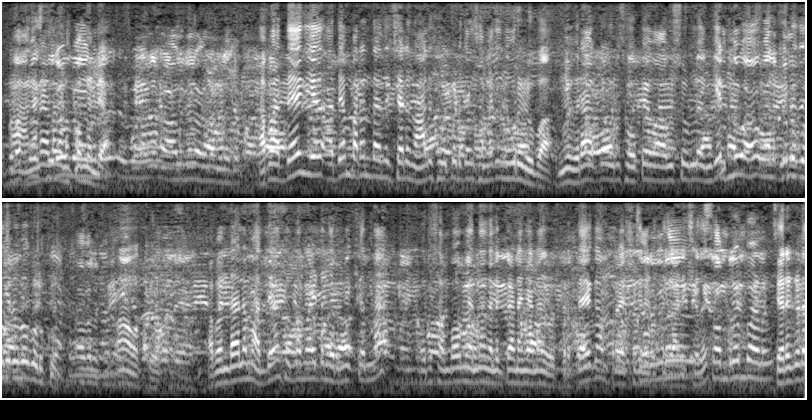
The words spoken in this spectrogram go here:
ഇവിടെ അങ്ങനെയുള്ള എളുപ്പമൊന്നുമില്ല ആളുകളാണ് ഉള്ളത്. അപ്പൊ അദ്ദേഹം അദ്ദേഹം പറഞ്ഞെന്താന്ന് വെച്ചാൽ നാല് സോപ്പ് എടുക്കുന്ന സമയത്ത് നൂറ് രൂപ. ഇനി ഒരാൾക്ക് ഒരു സോപ്പേ ആവശ്യമുള്ളൂ എങ്കിൽ ഇരുപത്തഞ്ച് രൂപ കൊടുക്കും. ആ ഓക്കെ. അപ്പൊ എന്തായാലും അദ്ദേഹം സ്വന്തമായിട്ട് നിർമ്മിക്കുന്ന ഒരു സംഭവം എന്ന നിലക്കാണ് ഞാൻ പ്രത്യേകം പ്രേക്ഷകർക്ക് കാണിച്ചത്. സംരംഭമാണ്. ചെറുകിട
